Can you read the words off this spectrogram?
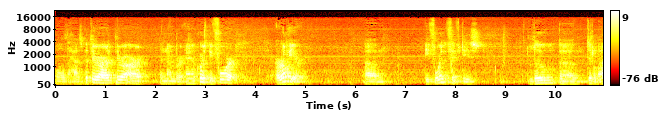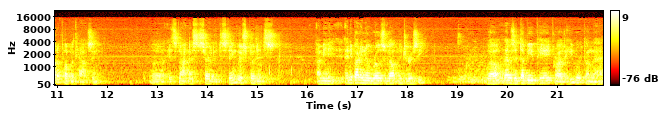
all the houses, but there are, there are a number. And of course, before, earlier, um, before the 50s, Lou uh, did a lot of public housing. Uh, It's not necessarily distinguished, but it's, I mean, anybody know Roosevelt, New Jersey? Well, that was a WPA project, he worked on that.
